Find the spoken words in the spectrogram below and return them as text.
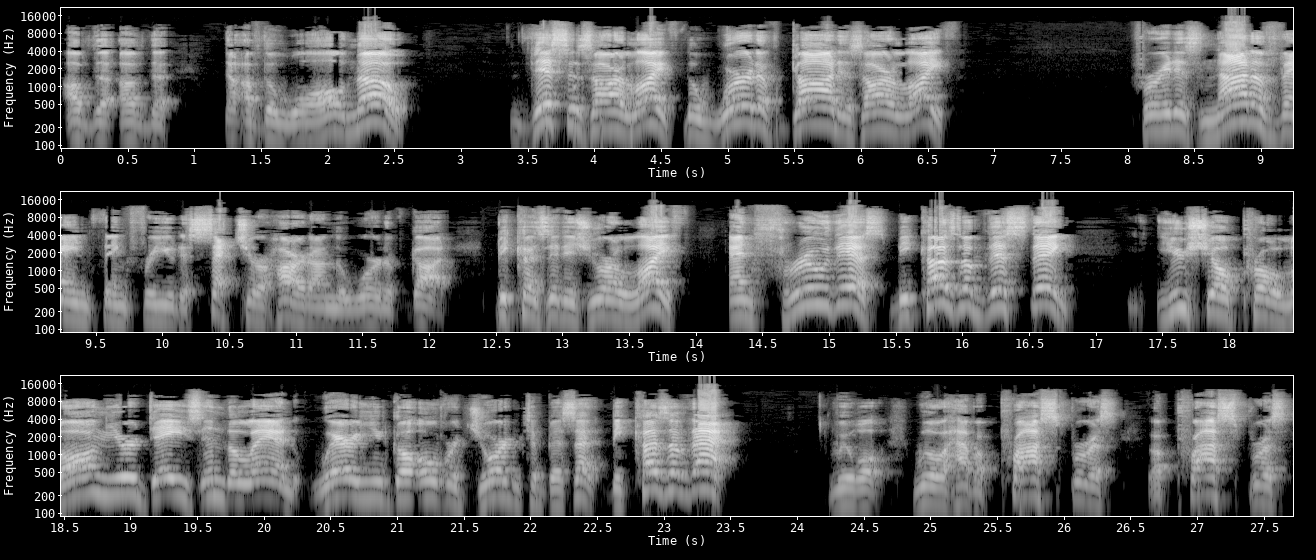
of the, of the, of the wall. No, this is our life. The word of God is our life. For it is not a vain thing for you to set your heart on the word of God because it is your life. And through this, because of this thing, you shall prolong your days in the land where you go over Jordan to possess. Because of that, we will, we will have a prosperous, a prosperous,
